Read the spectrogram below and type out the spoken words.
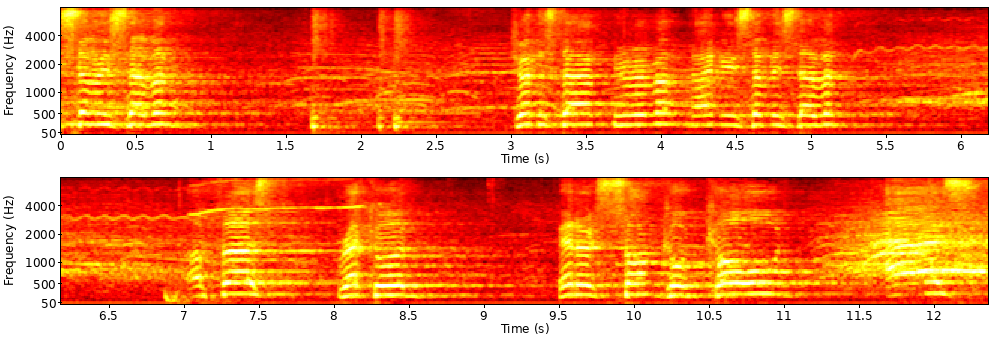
1977. Do you understand? You remember 1977? Our first record, we had a song called Cold as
